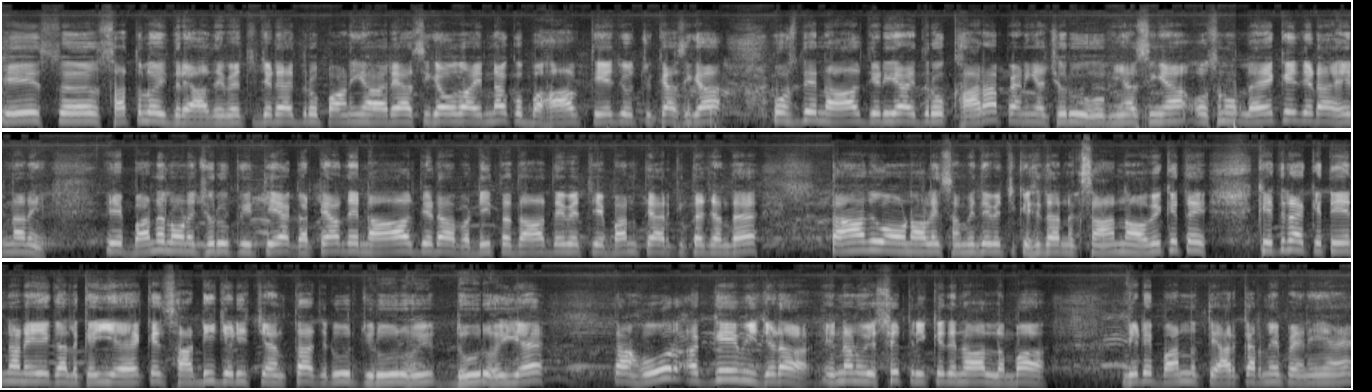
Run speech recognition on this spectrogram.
ਇਸ ਸਤਲੁਜ ਦਰਿਆ ਦੇ ਵਿੱਚ ਜਿਹੜਾ ਇਧਰੋਂ ਪਾਣੀ ਆ ਰਿਹਾ ਸੀਗਾ, ਉਹਦਾ ਇੰਨਾ ਕੋ ਬਹਾਵ ਤੇਜ਼ ਹੋ ਚੁੱਕਿਆ ਸੀਗਾ, ਉਸ ਦੇ ਨਾਲ ਜਿਹੜੀਆਂ ਇਧਰੋਂ ਖਾਰਾਂ ਪੈਣੀਆਂ ਸ਼ੁਰੂ ਹੋ ਗਈਆਂ ਸੀਗੀਆਂ ਉਸ ਨੂੰ ਲੈ ਕੇ ਜਿਹੜਾ ਇਹਨਾਂ ਨੇ ਇਹ ਬੰਨ ਲਾਉਣੇ ਸ਼ੁਰੂ ਕੀਤੇ ਆ। ਗੱਟਿਆਂ ਦੇ ਨਾਲ ਜਿਹੜਾ ਵੱਡੀ ਤਾਦਾਦ ਦੇ ਵਿੱਚ ਇਹ ਬੰਨ ਤਿਆਰ ਕੀਤਾ ਜਾਂਦਾ ਹੈ। ਤਾਂ ਜੋ ਆਉਣ ਵਾਲੇ ਸਮੇਂ ਦੇ ਵਿੱਚ ਕਿਸੇ ਦਾ ਨੁਕਸਾਨ ਨਾ ਹੋਵੇ, ਕਿਤੇ ਕਿਤੇ ਨਾ ਕਿਤੇ ਇਹਨਾਂ ਨੇ ਇਹ ਗੱਲ ਕਹੀ ਹੈ ਕਿ ਸਾਡੀ ਜਿਹੜੀ ਚਿੰਤਾ ਜ਼ਰੂਰ ਜ਼ਰੂਰ ਹੋਈ, ਦੂਰ ਹੋਈ ਹੈ। ਤਾਂ ਹੋਰ ਅੱਗੇ ਵੀ ਜਿਹੜਾ ਇਹਨਾਂ ਨੂੰ ਇਸੇ ਤਰੀਕੇ ਦੇ ਨਾਲ ਲੰਬਾ ਜਿਹੜੇ ਬੰਨ ਤਿਆਰ ਕਰਨੇ ਪੈਣੇ ਆ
